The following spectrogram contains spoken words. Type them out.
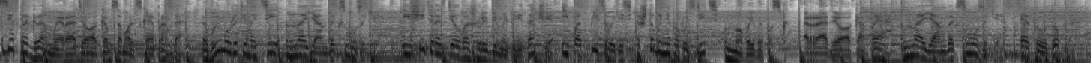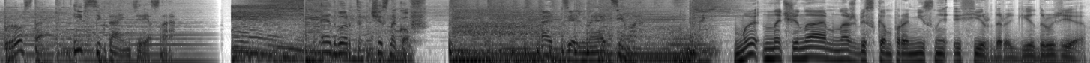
Все программы радио Комсомольская правда вы можете найти на Яндекс Музыке. Ищите раздел вашей любимой передачи и подписывайтесь, чтобы не пропустить новый выпуск. Радио КП на Яндекс Музыке. Это удобно, просто и всегда интересно. Эдвард Чесноков. Отдельная тема. Мы начинаем наш бескомпромиссный эфир, дорогие друзья.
